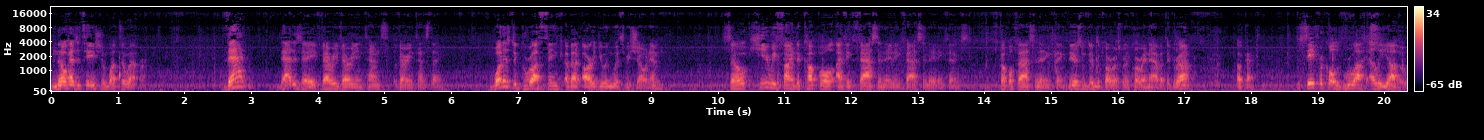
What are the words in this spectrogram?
No hesitation whatsoever. That that is a very, very intense, a very intense thing. What does the Gra think about arguing with Rishonim? So here we find a couple, I think, fascinating, fascinating things. A couple fascinating things. There's some good Makoros we're going to quote right now about the Gra. Okay. The Sefer called Ruach Eliyahu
